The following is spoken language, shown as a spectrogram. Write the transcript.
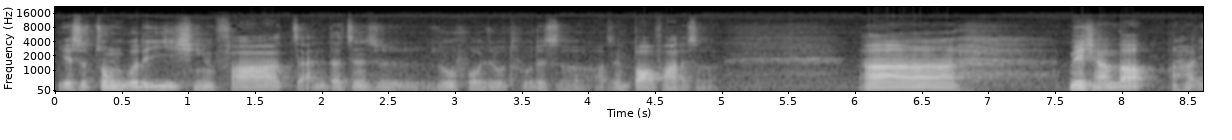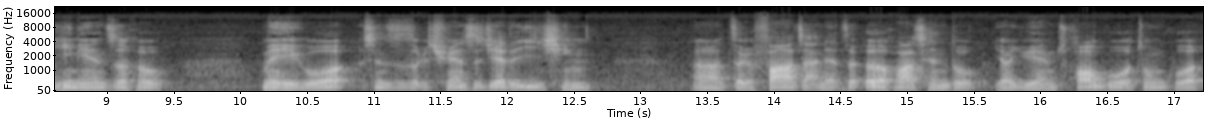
也是中国的疫情发展的真是如火如荼的时候啊，正爆发的时候啊，没想到啊，一年之后，美国甚至这个全世界的疫情啊，这个发展的这恶化程度要远超过中国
